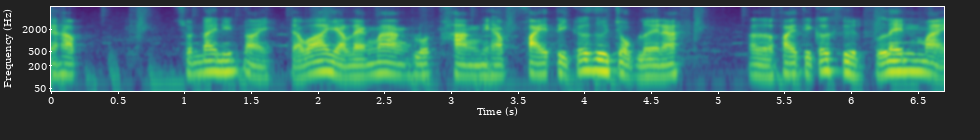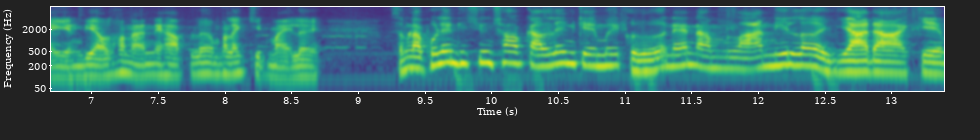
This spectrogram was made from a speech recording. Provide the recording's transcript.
นะครับ ชนได้นิดหน่อย แต่ว่าอย่าแรงมากรถพังนะครับ ไฟติดก็คือจบเลยนะ เออไฟติดก็คือเล่นใหม่อย่างเดียวเท่านั้นนะครับ เริ่มภารกิจใหม่เลยสำหรับผู้เล่นที่ชื่นชอบการเล่นเกมมือถือแนะนำร้านนี้เลยยาดาเกม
